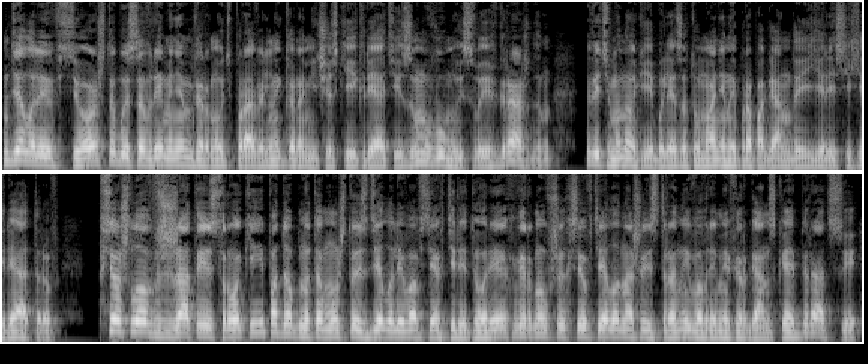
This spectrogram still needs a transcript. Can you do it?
делали все, чтобы со временем вернуть правильный канонический креатизм в умы своих граждан, ведь многие были затуманены пропагандой ересихириаторов. Все шло в сжатые сроки и подобно тому, что сделали во всех территориях, вернувшихся в тело нашей страны во время Ферганской операции.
